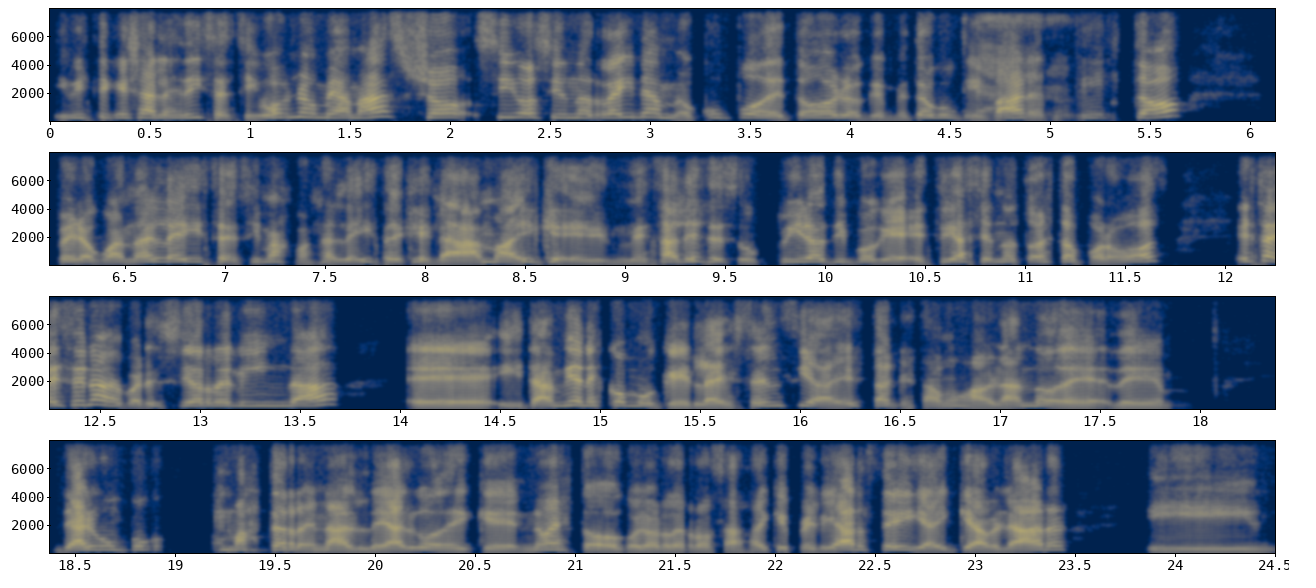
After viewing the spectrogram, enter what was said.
y viste que ella les dice, si vos no me amás, yo sigo siendo reina, me ocupo de todo lo que me tengo que ocupar, listo. Pero cuando él le dice, encima cuando él le dice que la ama y que le sale ese suspiro, tipo que estoy haciendo todo esto por vos, esta escena me pareció re linda eh, y también es como que la esencia esta que estamos hablando de, de, algo un poco más terrenal, de algo de que no es todo color de rosas, hay que pelearse y hay que hablar y,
